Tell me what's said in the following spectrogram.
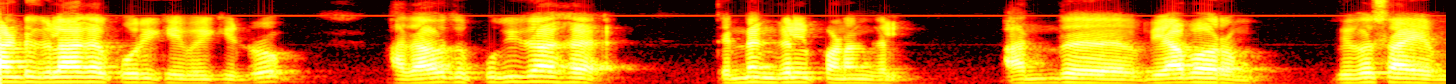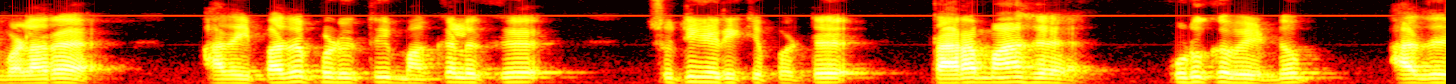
ஆண்டுகளாக கோரிக்கை வைக்கின்றோம். அதாவது புதிதாக திண்ணங்கள் பணங்கள் அந்த வியாபாரம் விவசாயம் வளர அதை பதப்படுத்தி மக்களுக்கு சுத்திகரிக்கப்பட்டு தரமாக கொடுக்க வேண்டும். அது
